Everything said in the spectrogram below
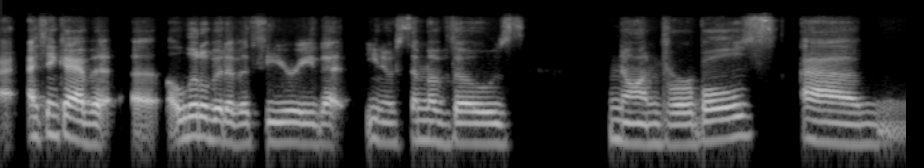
I, I think I have a, a, a, little bit of a theory that, you know, some of those nonverbals um,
